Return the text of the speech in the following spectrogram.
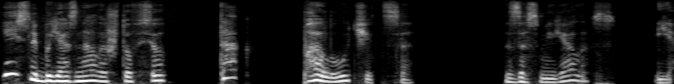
Если бы я знала, что все так получится, засмеялась я.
